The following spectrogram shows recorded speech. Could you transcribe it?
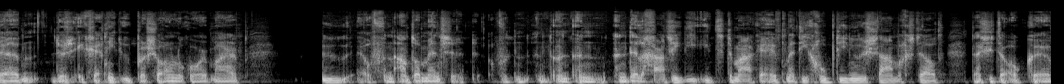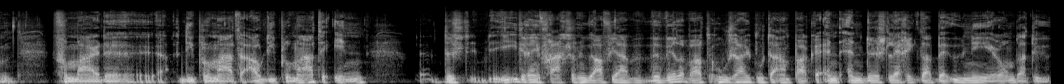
Um, dus ik zeg niet u persoonlijk hoor, maar u of een aantal mensen, of een, een, een, een, delegatie die iets te maken heeft met die groep die nu is samengesteld. Daar zitten ook um, vermaarde uh, diplomaten, oud-diplomaten in. Dus iedereen vraagt zich nu af, ja, we willen wat, hoe zou je het moeten aanpakken? En, en dus leg ik dat bij u neer, omdat u,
